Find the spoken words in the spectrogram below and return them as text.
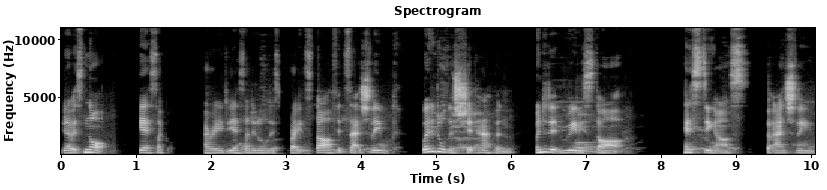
You know, it's not, yes, I got married, yes, I did all this great stuff. It's actually, where did all this shit happen? When did it really start testing us to actually,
